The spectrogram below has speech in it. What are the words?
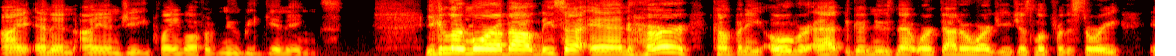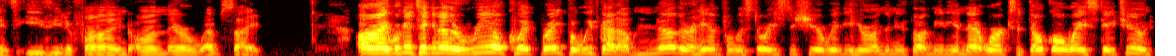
I N N I N G, playing off of new beginnings. You can learn more about Lisa and her company over at thegoodnewsnetwork.org. Just look for the story, it's easy to find on their website. All right, we're going to take another real quick break, but we've got another handful of stories to share with you here on the New Thought Media Network. So don't go away, stay tuned.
